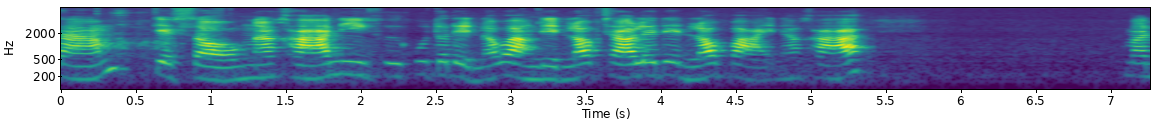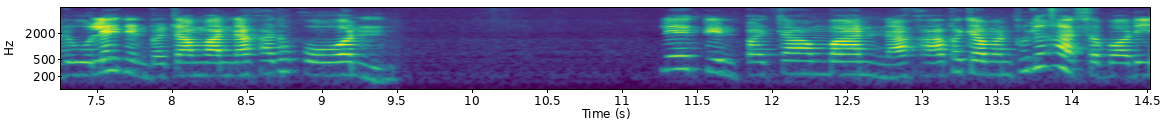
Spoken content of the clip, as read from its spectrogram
สามเจ็ดสองนะคะ นี่คือคู่ตัวเด่นระหว่างเด่นรอบเช้าและเด่นรอบบ่ายนะคะ มาดูเลขเด่นประจำวันนะคะทุกคน เลขเด่นประจำวันนะคะ ประจำวันพฤหัสบดี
